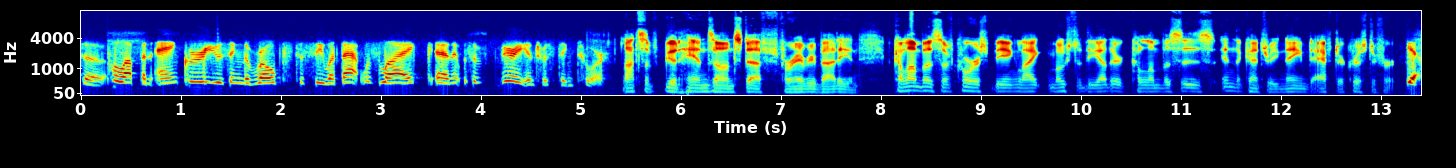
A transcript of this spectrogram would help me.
to pull up an anchor using the ropes to see what that was like, and it was a very interesting tour. Lots of good hands on stuff for everybody. And Columbus, of course, being like most of the other Columbuses in the country, named after Christopher. Yes.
